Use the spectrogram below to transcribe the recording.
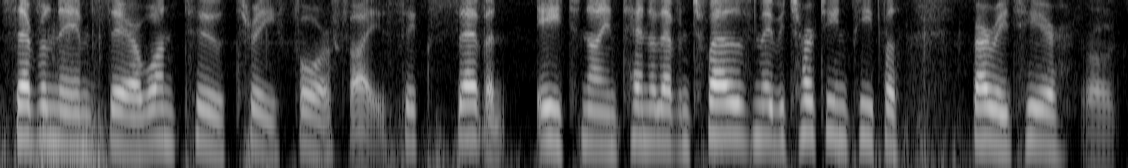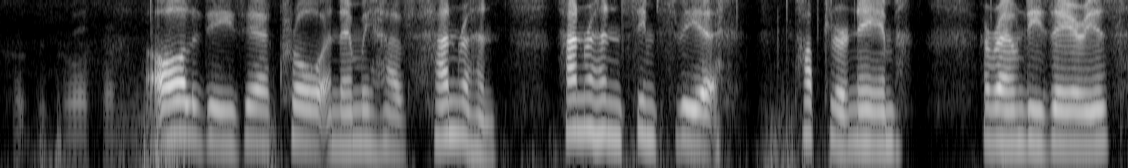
Several names there. One, two, three, four, five, six, seven, eight, nine, ten, eleven, twelve, maybe 13 people buried here. Oh, crow. All of these, yeah, Crow, and then we have Hanrahan. Hanrahan seems to be a popular name around these areas.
